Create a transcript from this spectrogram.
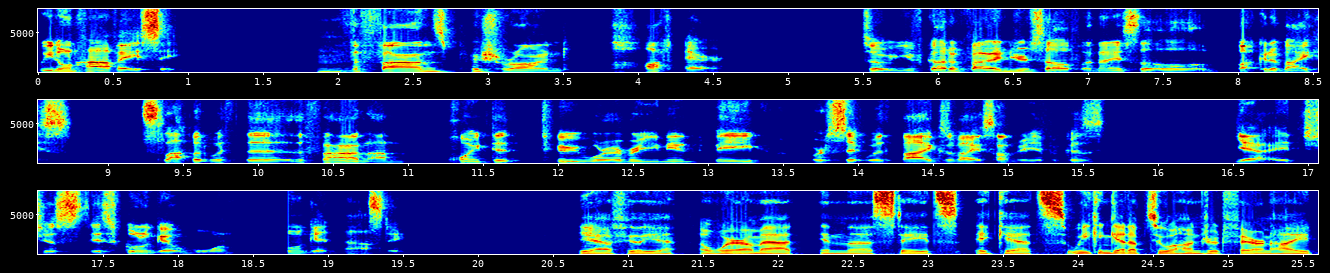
We don't have AC. Mm. The fans push around hot air. So you've got to find yourself a nice little bucket of ice, slap it with the, the fan, and point it to wherever you need it to be, or sit with bags of ice under you because, yeah, it's just, it's going to get warm, it's going to get nasty. Yeah, I feel you. Uh, where I'm at in the states, it gets we can get up to 100 Fahrenheit,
